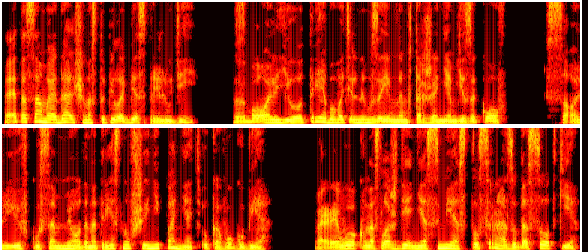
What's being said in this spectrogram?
Это самое дальше наступило без прелюдий. С болью, требовательным взаимным вторжением языков, солью и вкусом меда, натреснувший не понять у кого губе. Рывок в наслаждение с месту сразу до сотки.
